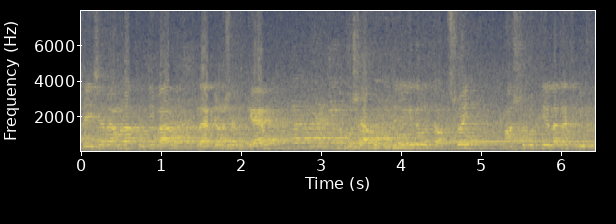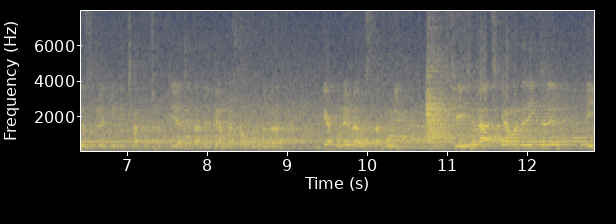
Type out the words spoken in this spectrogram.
সেই হিসাবে আমরা প্রতিবার ব্লাড ডোনেশন ক্যাম্প, বসে আঁকো প্রতিযোগিতা বলতে অবশ্যই পার্শ্ববর্তী এলাকায় যে বিভিন্ন স্কুলের কৃতি ছাত্রছাত্রী আছে, তাদেরকে আমরা সম্বর্ধনা জ্ঞাপনের ব্যবস্থা করি। সেই হিসাবে আজকে আমাদের এইখানে এই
